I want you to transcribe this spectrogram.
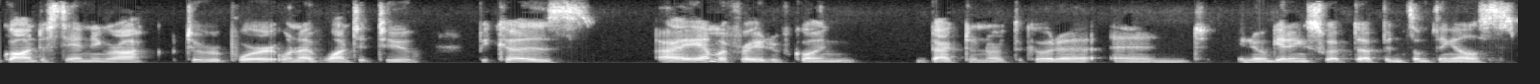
gone to Standing Rock to report when I've wanted to because I am afraid of going back to North Dakota and you know getting swept up in something else.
